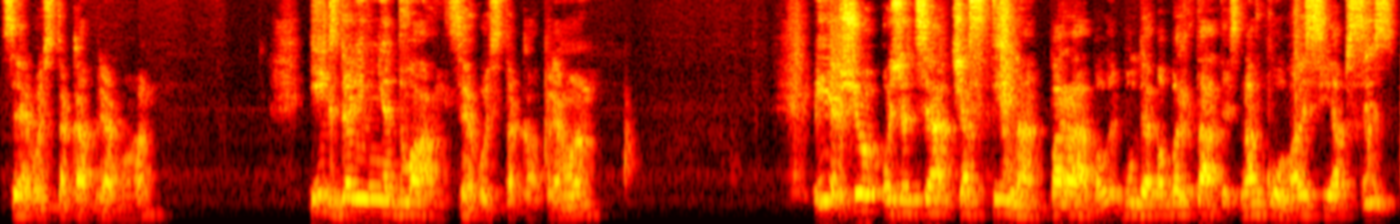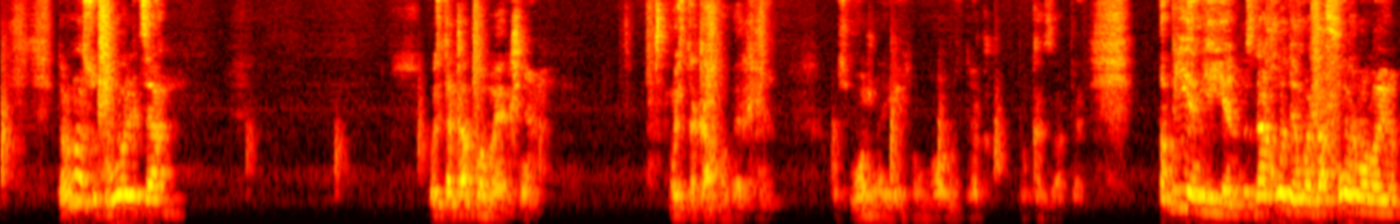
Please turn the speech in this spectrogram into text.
Це ось така пряма. Х дорівнює 2. Це ось така пряма. І якщо ось оця частина параболи буде обертатись навколо осі абсцис, то в нас утвориться ось така поверхня. Ось така поверхня. Ось можна її умовно так показати. Об'єм її знаходимо за формулою.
